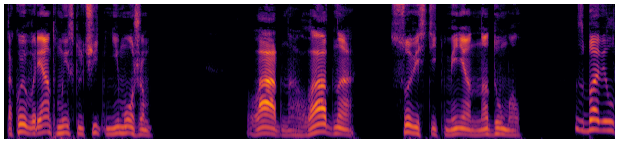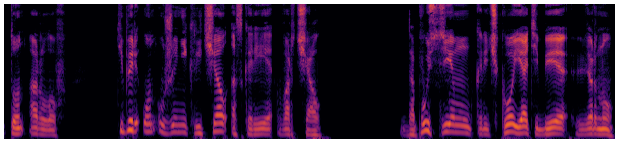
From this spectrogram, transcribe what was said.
такой вариант мы исключить не можем. Ладно, ладно, совестить меня надумал. Сбавил тон Орлов. Теперь он уже не кричал, а скорее ворчал. «Допустим, Кричко я тебе верну.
